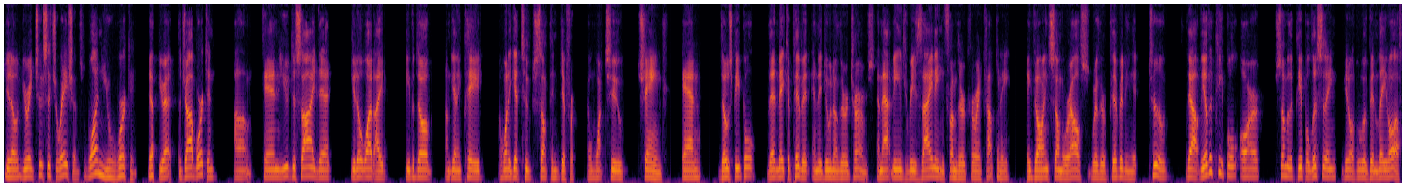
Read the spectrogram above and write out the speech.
you know, you're in two situations. One, you're working. Yep, you're at the job working. Um, and you decide that, you know what, I, even though I'm getting paid, I want to get to something different. I want to change. And those people then make a pivot and they do it on their terms. And that means resigning from their current company and going somewhere else where they're pivoting it to. Now, the other people are some of the people listening, you know, who have been laid off.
